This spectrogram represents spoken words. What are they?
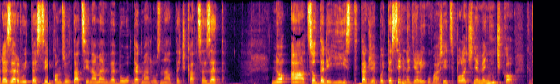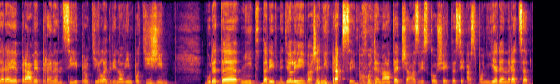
rezervujte si konzultaci na mém webu dagmarluzna.cz. No a co tedy jíst? Takže pojďte si v neděli uvařit společně meníčko, které je právě prevencí proti ledvinovým potížím. Budete mít tady v neděli vaření v praxi. Pokud nemáte čas, vyzkoušejte si aspoň jeden recept.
